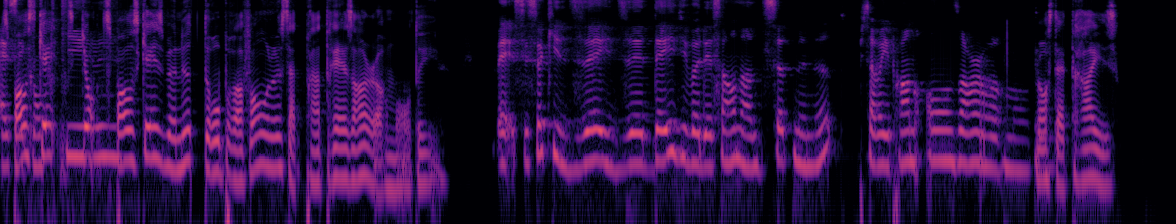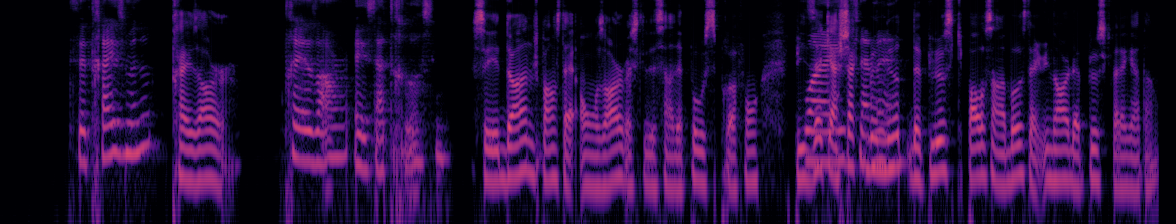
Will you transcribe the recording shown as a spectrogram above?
Hey, tu, passes 15, compliqué, tu- là. tu passes 15 minutes trop profond, là, ça te prend 13 heures à remonter. Ben, c'est ça qu'il disait. Il disait Dave, il va descendre en 17 minutes, puis ça va y prendre 11 heures à remonter. Non, c'était 13. C'est 13 minutes? 13 heures. 13 heures? Et ça trosse. C'est Don, je pense, c'était 11 heures parce qu'il descendait pas aussi profond. Puis il disait qu'à chaque finalement. minute de plus qu'il passe en bas, c'était une heure de plus qu'il fallait qu'il attende.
